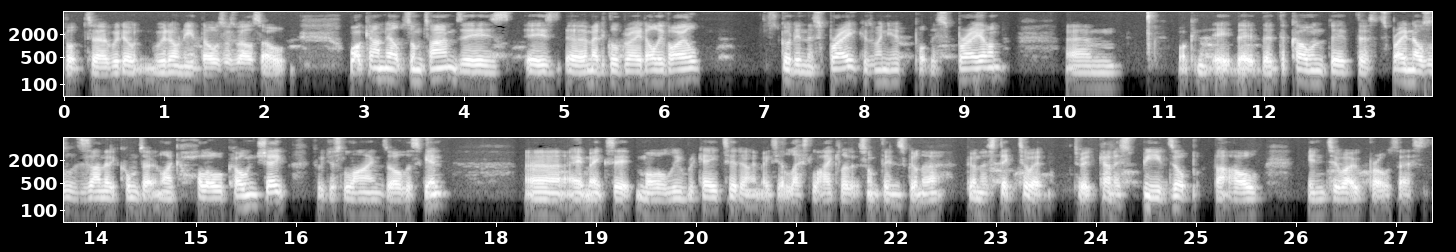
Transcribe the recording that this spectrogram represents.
but uh, we don't we don't need those as well. So, what can help sometimes is is uh, medical grade olive oil. It's good in the spray because when you put the spray on, um, what can it, the, the the cone the, the spray nozzle design that it comes out in like a hollow cone shape, so it just lines all the skin. Uh, it makes it more lubricated and it makes it less likely that something's gonna gonna stick to it. So it kind of speeds up that whole into out process.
